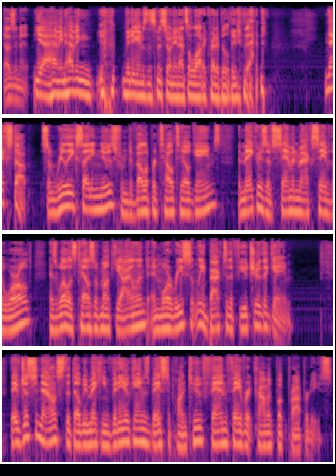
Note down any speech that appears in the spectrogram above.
doesn't it? Yeah, I mean, having video games in the Smithsonian adds a lot of credibility to that. Next up, some really exciting news from developer Telltale Games, the makers of Sam & Max Save the World, as well as Tales of Monkey Island, and more recently, Back to the Future, the game. They've just announced that they'll be making video games based upon two fan favorite comic book properties.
